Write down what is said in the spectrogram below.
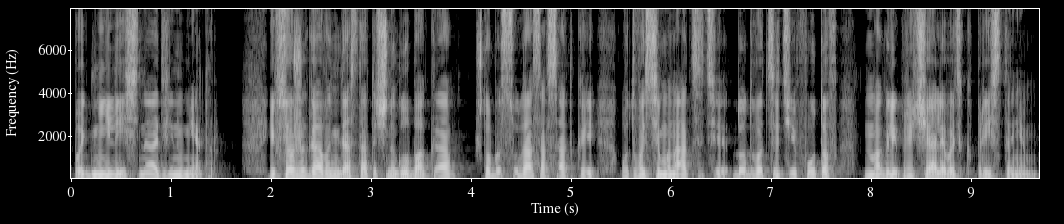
поднялись на один метр. И все же гавань достаточно глубока, чтобы суда с осадкой от 18 до 20 футов могли причаливать к пристаням.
